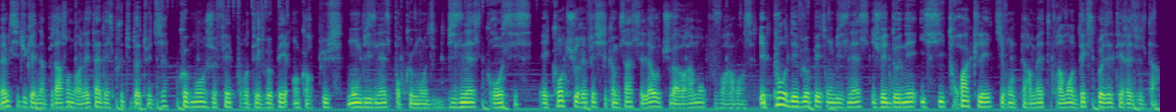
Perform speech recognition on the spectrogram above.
même si tu gagnes un peu d'argent dans l'état d'esprit, tu dois te dire comment je fais pour développer encore plus mon business, pour que mon business grossisse? Et quand tu réfléchis comme ça, c'est là où tu vas vraiment pouvoir avancer. Et pour développer ton business, je vais te donner ici trois clés qui vont permettre vraiment d'exploser tes résultats.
